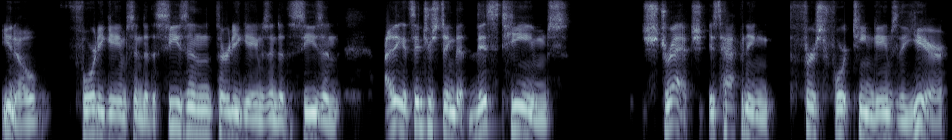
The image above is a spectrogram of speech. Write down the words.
you know, 40 games into the season, 30 games into the season. I think it's interesting that this team's stretch is happening first 14 games of the year.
